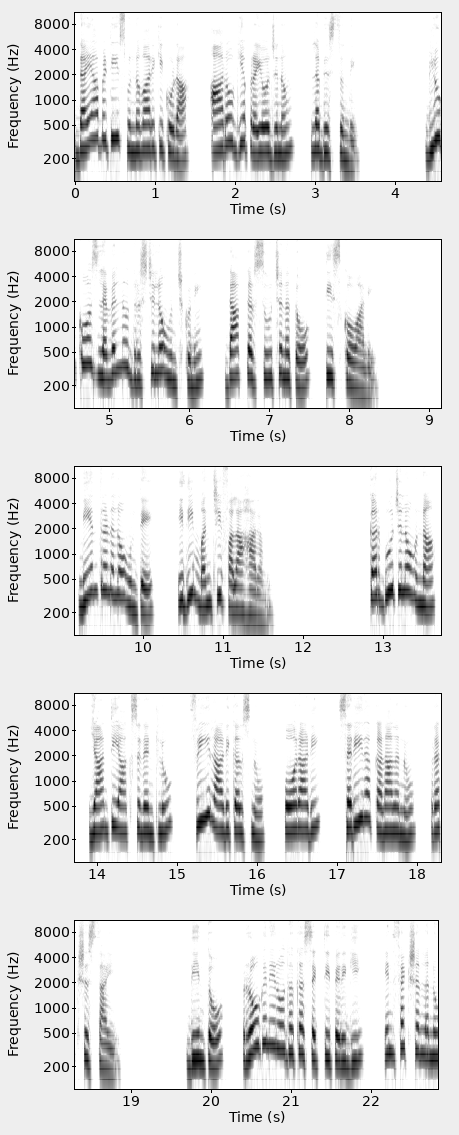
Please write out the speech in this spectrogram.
డయాబెటీస్ ఉన్నవారికి కూడా ఆరోగ్య ప్రయోజనం లభిస్తుంది. గ్లూకోజ్ లెవెల్ను దృష్టిలో ఉంచుకుని డాక్టర్ సూచనతో తీసుకోవాలి. నియంత్రణలో ఉంటే ఇది మంచి ఫలాహారం. కర్బూజలో ఉన్న యాంటీఆక్సిడెంట్లు ఫ్రీ రాడికల్స్ను పోరాడి శరీర కణాలను రక్షిస్తాయి. దీంతో రోగనిరోధక శక్తి పెరిగి ఇన్ఫెక్షన్లను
